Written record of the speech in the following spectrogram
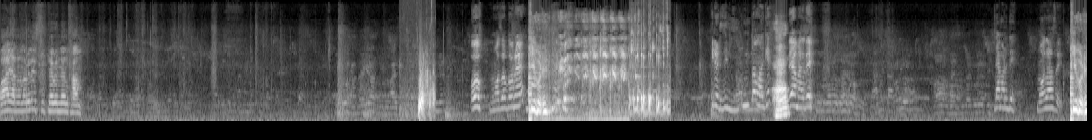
ভাই আপনার না বলে স্পিড খাবেন নেন খান। ও মজা তো রে। কি করে? এটা দিন তো লাগে? দে আমার দে। দে আমার দে। মজা আছে। কি করে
